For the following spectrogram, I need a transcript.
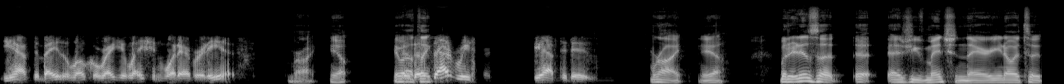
you have to obey the local regulation, whatever it is. Right. Yep. Yeah, So well, think that research you have to do. Right. Yeah. But it is a, uh, as you've mentioned there, you know, it's a,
